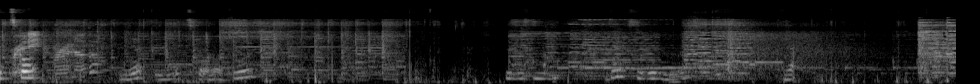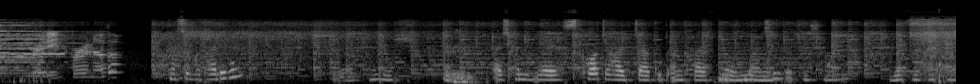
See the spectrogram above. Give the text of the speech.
Let's go. Ready for another? ja, vor Ort durch. Das ist die sechste Runde. Ja. Ready for another? Machst du Verteidigung? Ja, kann ich. Weil ich kann die Eskorte halt da gut angreifen mit meinem welchen Schaden. Jetzt noch ein.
